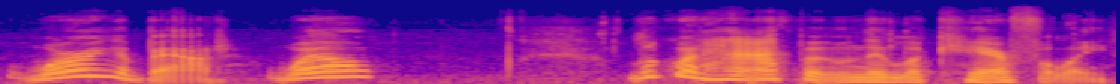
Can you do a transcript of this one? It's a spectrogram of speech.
worrying about? Well, look what happened when they look carefully.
